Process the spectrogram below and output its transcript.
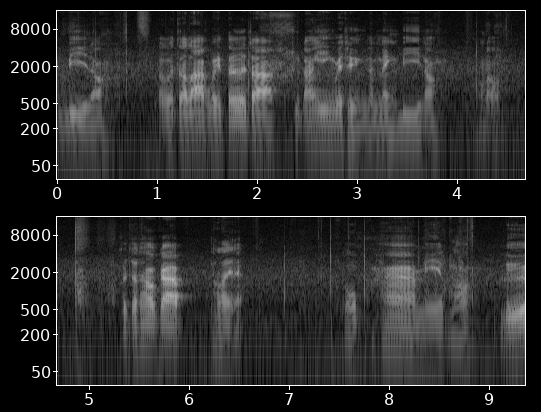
xb เนาะเราก็จะลากเวกเตอร์จากจุดอ้างอิงไปถึงตำแหน่ง b เนาะของเรา ก็จะเท่ากับเท่าไหร่เนี่ยลบ5เมตรเนาะหรือ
